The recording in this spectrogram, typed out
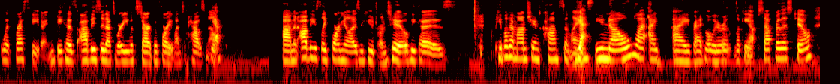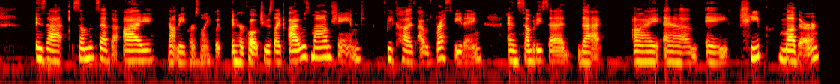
with breastfeeding because obviously that's where you would start before you went to cow's milk. Yeah. Um, and obviously formula is a huge one too because people get mom shamed constantly. yes you know what i i read while we were looking up stuff for this too is that someone said that i not me personally but in her quote she was like i was mom shamed because i was breastfeeding and somebody said that i am a cheap mother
